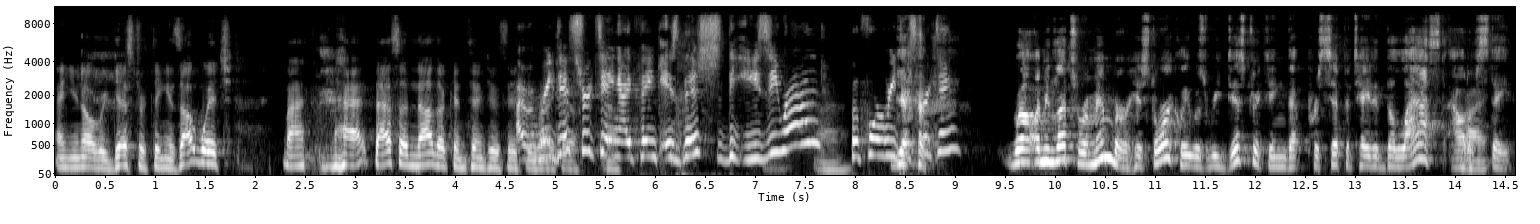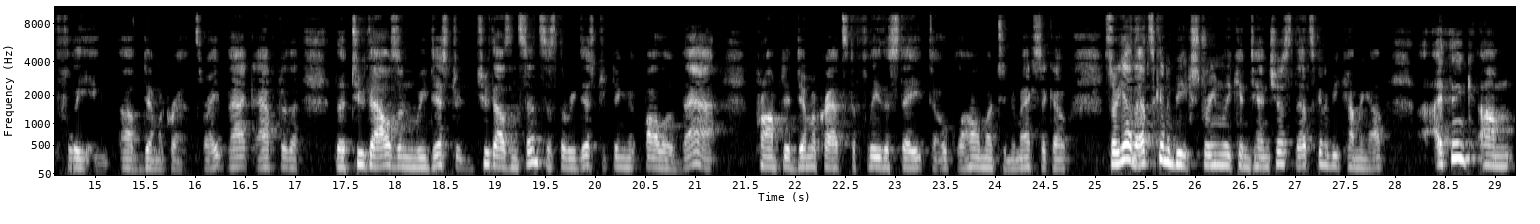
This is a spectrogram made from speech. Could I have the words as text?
And you know, redistricting is up, which Matt, Matt, that's another contentious issue. Uh, redistricting, right I think, is this the easy round uh, before redistricting? Yeah. Well, I mean, let's remember historically it was redistricting that precipitated the last out of state right. fleeing of Democrats, right? Back after the, the 2000 redistrict, 2000 census, the redistricting that followed that prompted Democrats to flee the state to Oklahoma, to New Mexico. So yeah, that's going to be extremely contentious. That's going to be coming up. I think, um,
